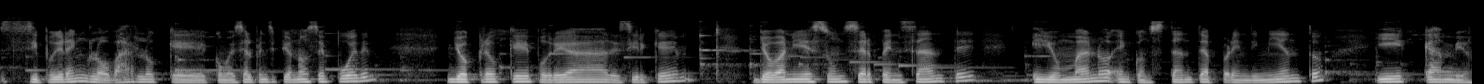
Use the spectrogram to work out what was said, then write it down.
si pudiera englobar lo que, como decía al principio, no se puede, yo creo que podría decir que Giovanni es un ser pensante y humano en constante aprendimiento y cambio.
